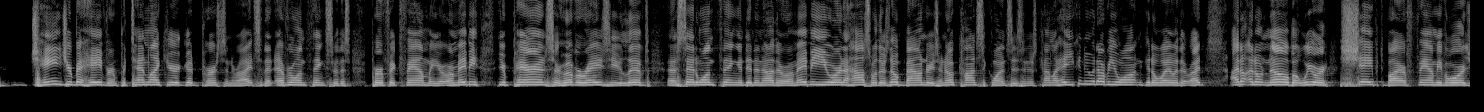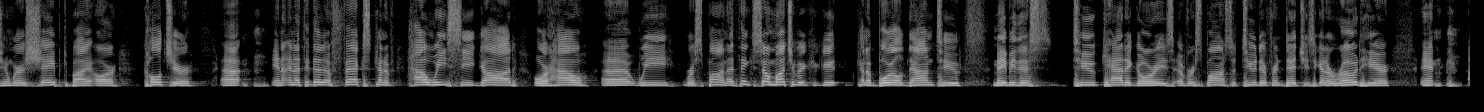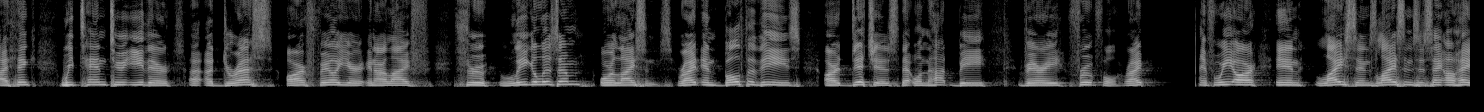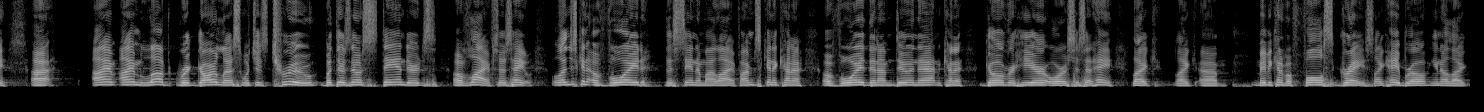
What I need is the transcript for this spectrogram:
change your behavior and pretend like you're a good person, right? So that everyone thinks you're this perfect family. Or, maybe your parents or whoever raised you lived, uh, said one thing and did another. Or maybe you were in a house where there's no boundaries or no consequences and it's kind of like, hey, you can do whatever you want and get away with it, right? I don't, I don't know, but we were shaped by our family of origin. We we're shaped by our culture. Uh, and, and I think that affects kind of how we see God or how uh, we respond. I think so much of it could get kind of boiled down to maybe this two categories of response to two different ditches. You got a road here, and I think we tend to either uh, address our failure in our life through legalism or license, right? And both of these are ditches that will not be very fruitful, right? If we are in license, license is saying, oh, hey, uh, I'm, I'm loved regardless, which is true, but there's no standards of life. So it's, hey, well, I'm just going to avoid the sin in my life. I'm just going to kind of avoid that I'm doing that and kind of go over here. Or it's just that, hey, like, like um, maybe kind of a false grace. Like, hey, bro, you know, like,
